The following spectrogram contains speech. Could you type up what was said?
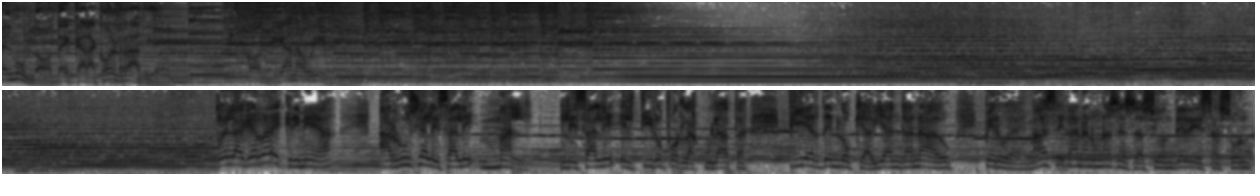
Del mundo de Caracol Radio. Con Diana Uribe. Entonces la guerra de Crimea a Rusia le sale mal le sale el tiro por la culata, pierden lo que habían ganado, pero además se ganan una sensación de desazón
